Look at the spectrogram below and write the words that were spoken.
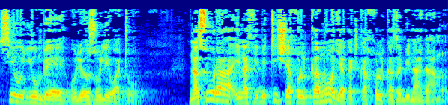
si ujumbe uliozuliwa tu. Na sura inathibitisha hulka moja katika hulka za binadamu.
